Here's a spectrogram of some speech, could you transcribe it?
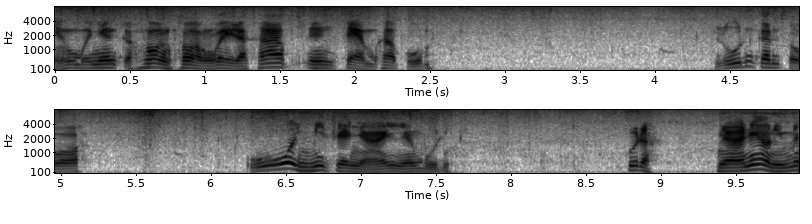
ยังบ่ยังกับห้องทองไว้ละครับหนึ่งแต้มครับผมลุ้นกันต่อ โอ้ยมีแต่หยาอหยังบุญพูดอะหยาแนวนี้ไหม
